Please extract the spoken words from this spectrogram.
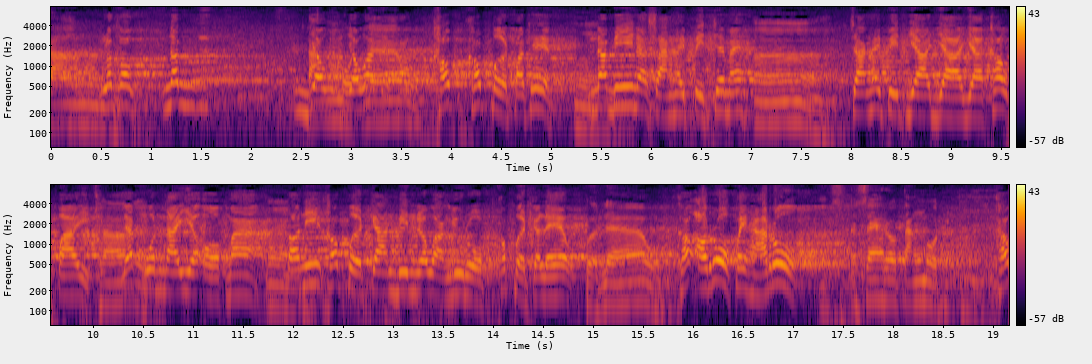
ตังค์แล้วก็นบ อย่าตังค์หมดอย่าว่าแต่แล้วเขาเขาเขาเปิดประเทศอืมนบีน่ะสั่งให้ปิดใช่ไหมอ่าสั่งให้ปิดอย่าอย่าอย่าเข้าไปใช่และคนในอย่าออกมาอืมตอนนี้เขาเปิดการบินระหว่างยุโรปเขาเปิดกันแล้ว เปิดแล้วเขาเอาโรคไปหาโรคแซ่เราตังค์หมดเขา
